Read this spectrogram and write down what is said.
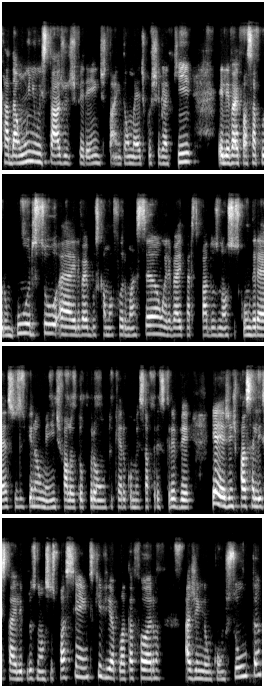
cada um em um estágio diferente, tá? Então, o médico chega aqui, ele vai passar por um curso, uh, ele vai buscar uma formação, ele vai participar dos nossos congressos e finalmente fala: Eu estou pronto, quero começar a prescrever. E aí a gente passa a listar ele para os nossos pacientes que, via plataforma, agendam consulta.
